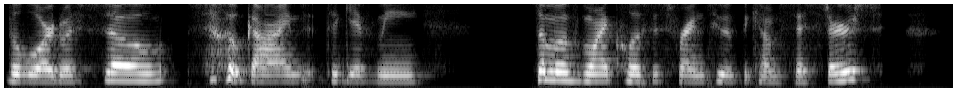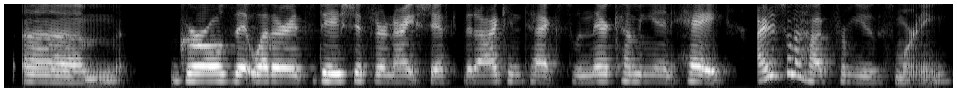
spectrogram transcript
the Lord was so, so kind to give me some of my closest friends who have become sisters um, girls that whether it's day shift or night shift that I can text when they're coming in, hey, I just want a hug from you this morning.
